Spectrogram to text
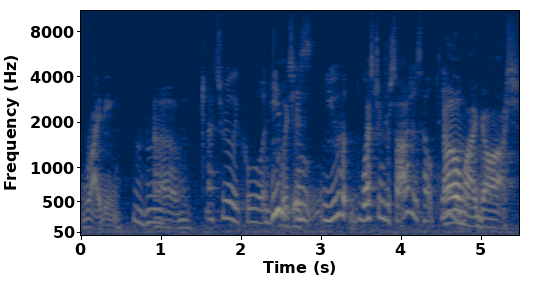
riding. Um, That's really cool. And he and is- you Western Dressage has helped him. oh my gosh,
